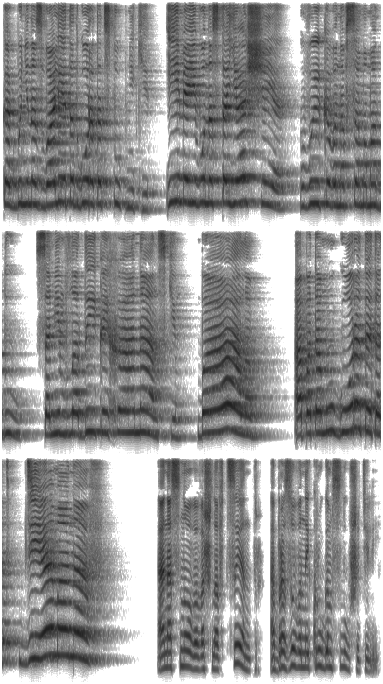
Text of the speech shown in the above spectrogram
Как бы ни назвали этот город отступники, имя его настоящее выковано в самом аду, самим владыкой хаананским, Баалом, а потому город этот демонов. Она снова вошла в центр, образованный кругом слушателей,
